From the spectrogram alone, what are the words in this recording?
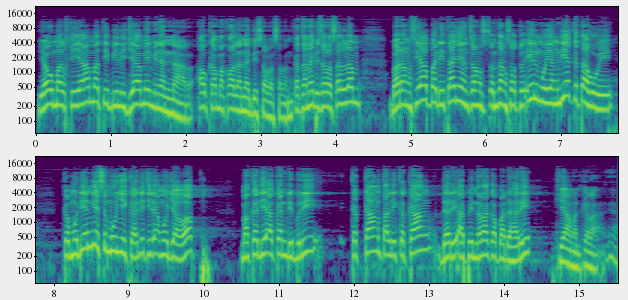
yaumal qiyamati bilijamin minan nar atau kama qala Nabi sallallahu alaihi wasallam. Kata Nabi sallallahu alaihi wasallam, barang siapa ditanya tentang, tentang suatu ilmu yang dia ketahui, kemudian dia sembunyikan, dia tidak mau jawab, maka dia akan diberi kekang tali kekang dari api neraka pada hari kiamat kelak. Ya.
